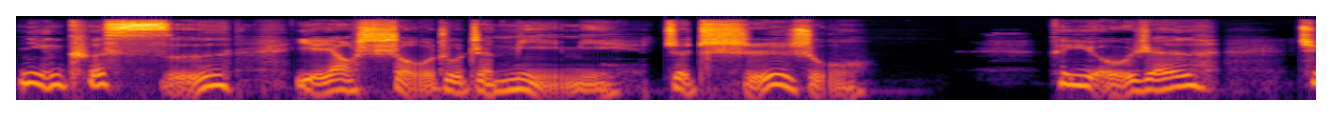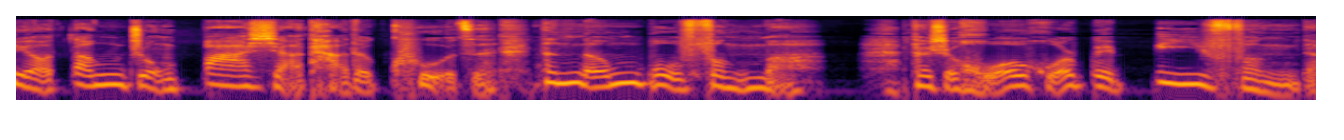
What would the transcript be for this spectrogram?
宁可死，也要守住这秘密，这耻辱。可有人却要当众扒下他的裤子，他能不疯吗？他是活活被逼疯的。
